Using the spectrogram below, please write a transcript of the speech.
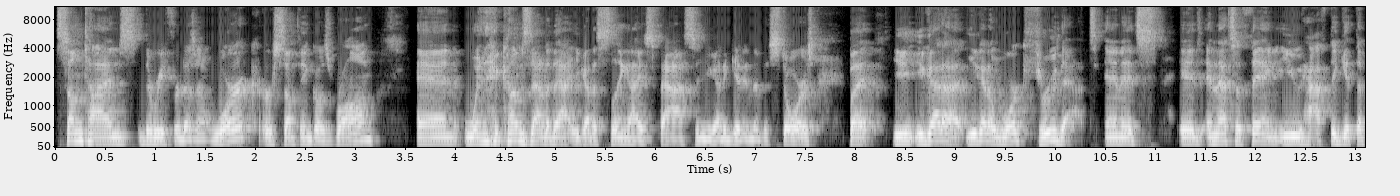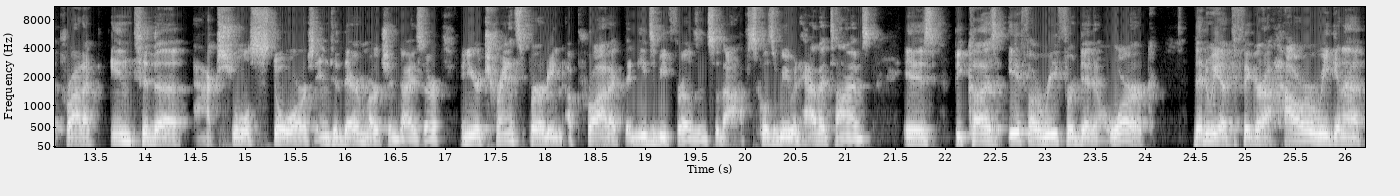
sometimes the reefer doesn't work or something goes wrong. And when it comes down to that, you got to sling ice fast and you got to get into the stores. But you, you gotta you gotta work through that, and it's it, and that's the thing. You have to get the product into the actual stores, into their merchandiser, and you're transporting a product that needs to be frozen. So the obstacles we would have at times is because if a reefer didn't work, then we have to figure out how are we gonna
